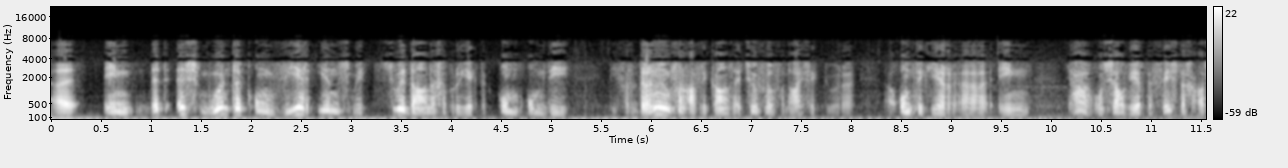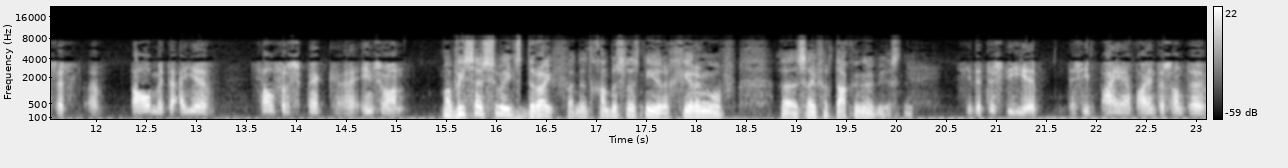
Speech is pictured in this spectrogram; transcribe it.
uh en dit is moontlik om weer eens met sodanige projekte kom om die die verdringing van Afrikaans uit soveel van daai sektore uh, om te keer uh en ja, onsself weer te vestig as 'n uh, taal met 'n eie selfrespek uh, en so aan. Maar wie sou so iets dryf want dit gaan beslis nie die regering of uh, sy vertakkinge wees nie. Sien, dit is die dis die baie baie interessante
